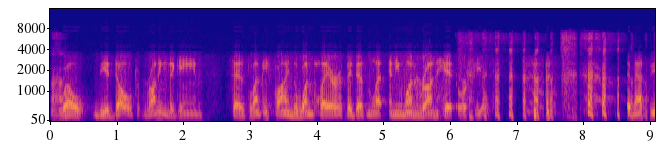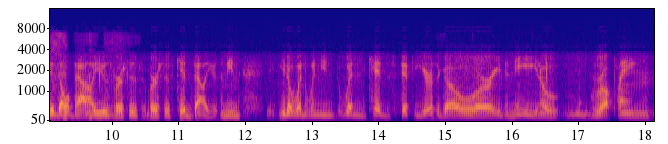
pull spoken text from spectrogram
Uh-huh. Well, the adult running the game says, "Let me find the one player that doesn't let anyone run, hit, or field." and that's the adult values versus versus kids values. I mean, you know, when when you when kids 50 years ago, or even me, you know, grew up playing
